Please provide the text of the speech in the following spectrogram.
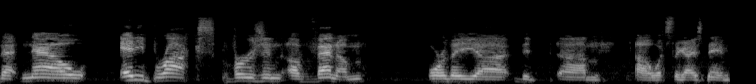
that now eddie brock's version of venom or the uh, the um, oh what's the guy's name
